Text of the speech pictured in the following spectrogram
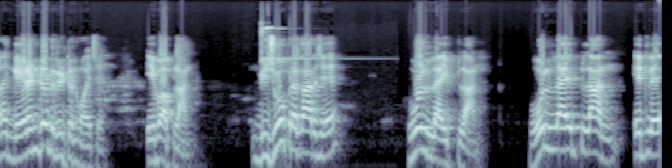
અને ગેરંટેડ રિટર્ન હોય છે એવા પ્લાન બીજો પ્રકાર છે whole life plan whole life plan એટલે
